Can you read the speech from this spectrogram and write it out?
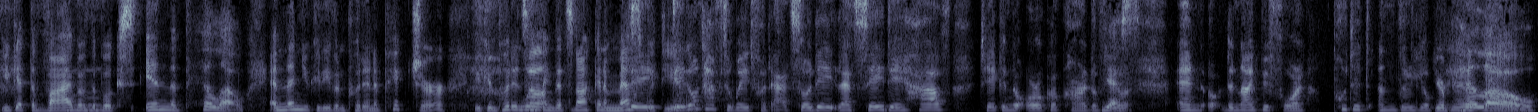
you get the vibe of the books in the pillow. And then you could even put in a picture. You can put in Well, something that's not going to mess they, with you. they don't have to wait for that so they let's say they have taken the oracle card of Yes. your and uh, the night before put it under your your pillow,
